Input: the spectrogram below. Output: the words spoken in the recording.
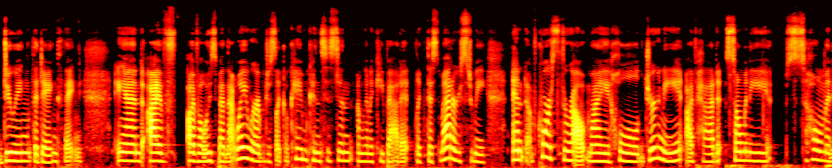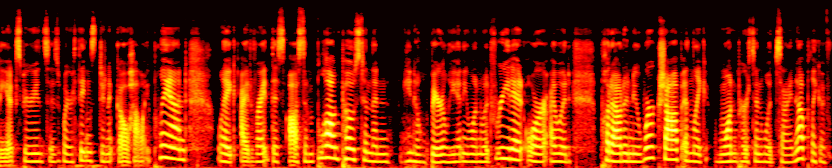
doing the dang thing. And I've I've always been that way where I'm just like, okay, I'm consistent. I'm going to keep at it. Like this matters to me. And of course, throughout my whole journey, I've had so many so many experiences where things didn't go how I planned. Like I'd write this awesome blog post and then, you know, barely anyone would read it or I would put out a new workshop and like one person would sign up. Like I've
